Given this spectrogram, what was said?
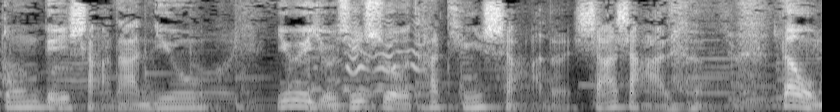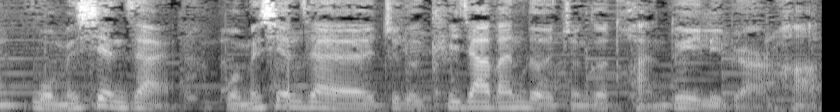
东北傻大妞，因为有些时候她挺傻的，傻傻的。但我我们现在，我们现在这个 K 加班的整个团队里边哈，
